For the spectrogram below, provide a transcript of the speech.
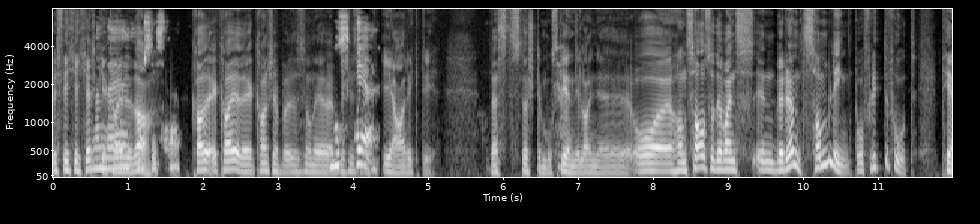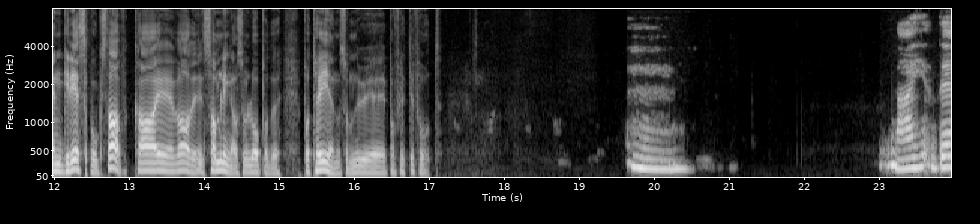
Hvis det ikke er kirke, hva er det da? Hva, hva er det kanskje som er Moské. Ja, riktig den største moskeen i landet. Og han sa også det var en, en berømt samling på flyttefot til en gresk bokstav. Hva var den samlinga som lå på, det, på Tøyen, som nå er på flyttefot? Uh, nei, det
